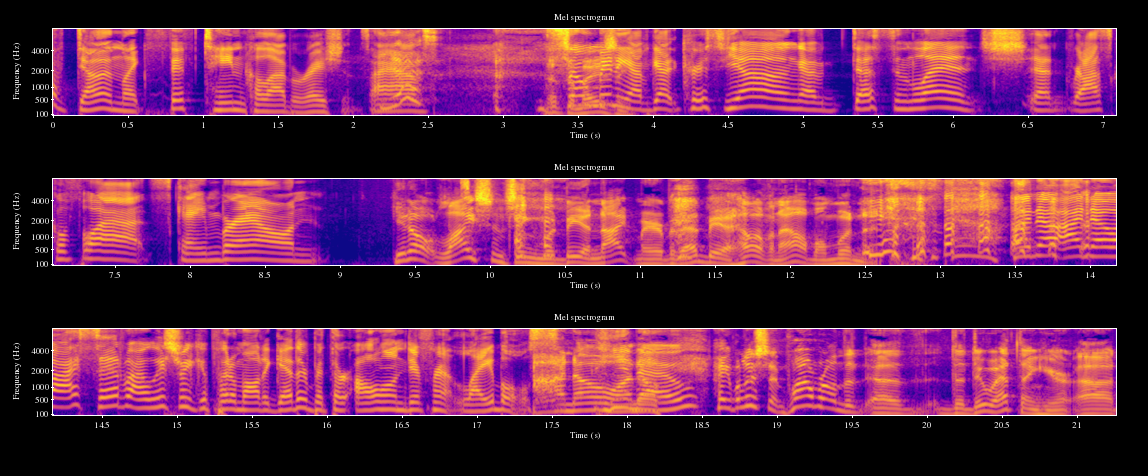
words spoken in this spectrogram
I've done like 15 collaborations. I Yes. have That's so amazing. many. I've got Chris Young, I've Dustin Lynch, and Rascal Flatts, Kane Brown. You know, licensing would be a nightmare, but that'd be a hell of an album, wouldn't it? I know, I know. I said, well, I wish we could put them all together, but they're all on different labels. I know, You I know. know? Hey, but listen, while we're on the uh, the duet thing here, uh,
